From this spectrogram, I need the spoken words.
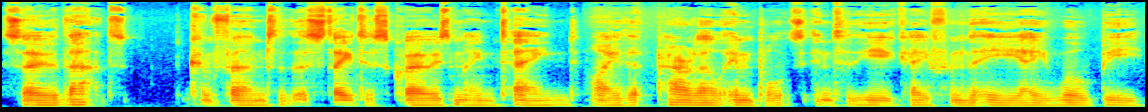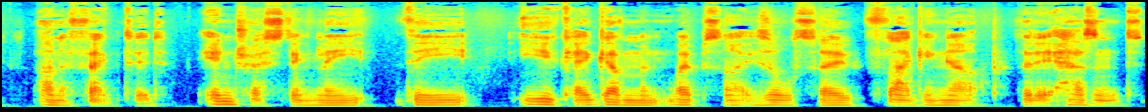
So that confirms that the status quo is maintained, i.e., that parallel imports into the UK from the EEA will be unaffected. Interestingly, the UK government website is also flagging up that it hasn't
